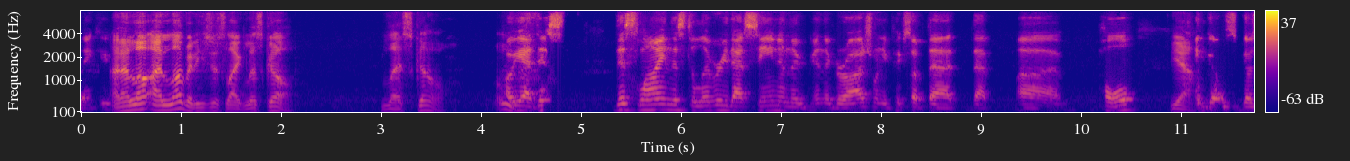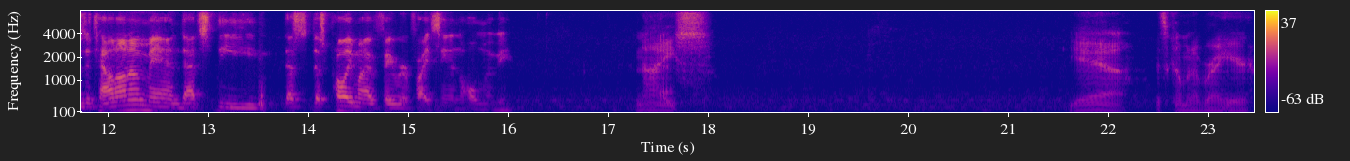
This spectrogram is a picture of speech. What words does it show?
thank you. And I love I love it. He's just like, let's go. Let's go. Oh yeah, this this line, this delivery, that scene in the in the garage when he picks up that that uh pole Yeah. and goes goes to town on him, and That's the that's that's probably my favorite fight scene in the whole movie. Nice. Yeah, it's coming up right here.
